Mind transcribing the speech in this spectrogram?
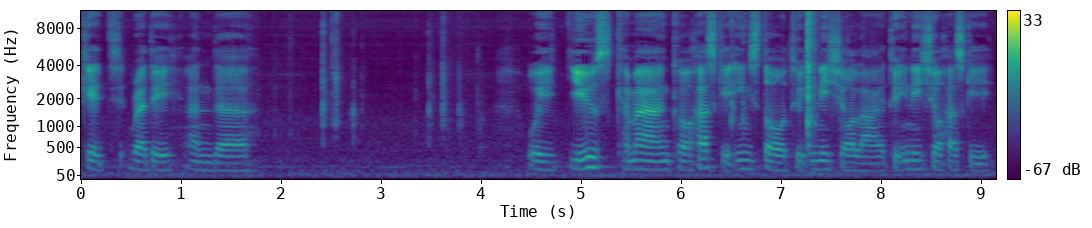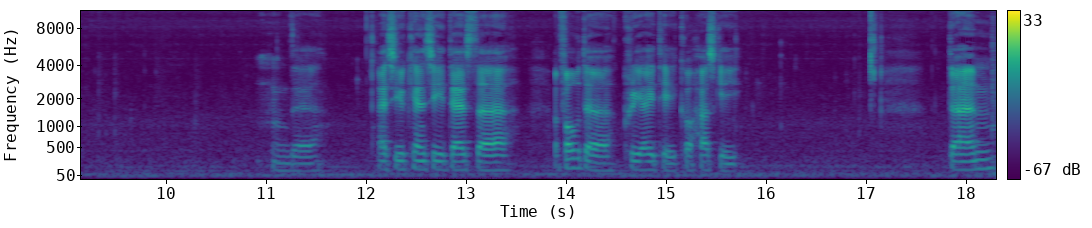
git ready and uh, we use command called husky install to initialize to initial husky and uh, as you can see there's a, a folder created called husky then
